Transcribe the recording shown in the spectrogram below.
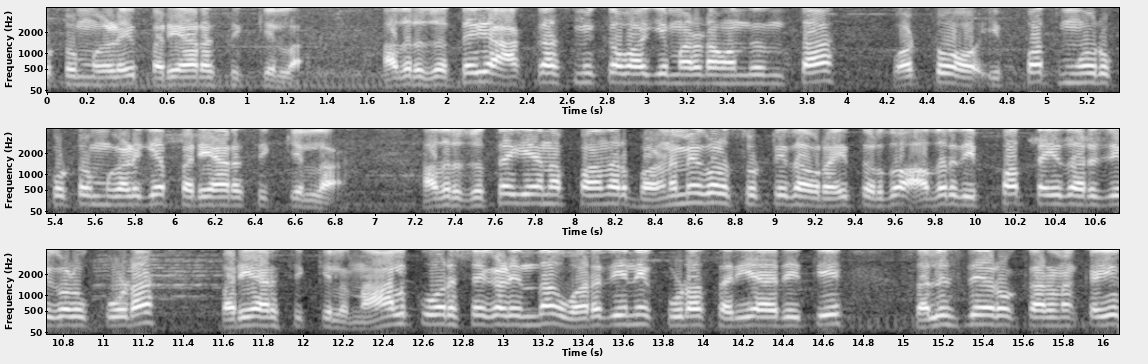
ಕುಟುಂಬಗಳಿಗೆ ಪರಿಹಾರ ಸಿಕ್ಕಿಲ್ಲ. ಅದರ ಜೊತೆಗೆ ಆಕಸ್ಮಿಕವಾಗಿ ಮರಣ ಹೊಂದಂಥ ಒಟ್ಟು ಇಪ್ಪತ್ತ್ಮೂರು ಕುಟುಂಬಗಳಿಗೆ ಪರಿಹಾರ ಸಿಕ್ಕಿಲ್ಲ. ಅದ್ರ ಜೊತೆಗೆ ಏನಪ್ಪ ಅಂದ್ರೆ ಬಣಮೆಗಳು ಸುಟ್ಟಿದಾವೆ ರೈತರದು ಅದರದ್ದು ಇಪ್ಪತ್ತೈದು ಅರ್ಜಿಗಳು ಕೂಡ ಪರಿಹಾರ ಸಿಕ್ಕಿಲ್ಲ. ನಾಲ್ಕು ವರ್ಷಗಳಿಂದ ವರದಿನೇ ಕೂಡ ಸರಿಯಾದ ರೀತಿ ಸಲ್ಲಿಸದೇ ಇರೋ ಕಾರಣಕ್ಕಾಗಿ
